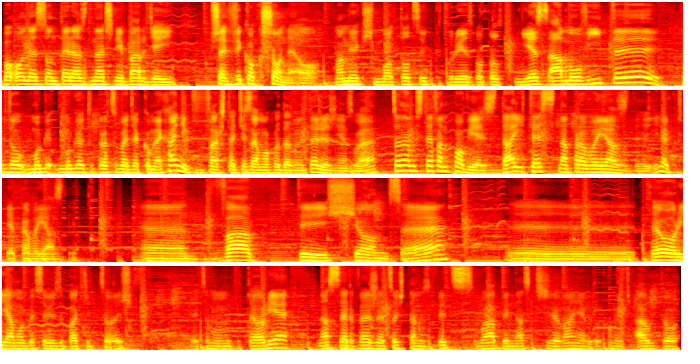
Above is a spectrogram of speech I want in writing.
bo one są teraz znacznie bardziej przewykokszone. O, mamy jakiś motocykl, który jest po prostu niesamowity. To mogę, mogę tu pracować jako mechanik w warsztacie samochodowym, też jest niezłe. Co nam Stefan powie? Zdaj test na prawo jazdy. Ile kosztuje prawo jazdy? Eee, 2000. Eee, teoria, mogę sobie zobaczyć coś. E, Co mamy tu teorię? Na serwerze coś tam zbyt słaby na skrzyżowaniach uruchomić auto.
